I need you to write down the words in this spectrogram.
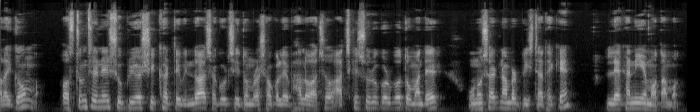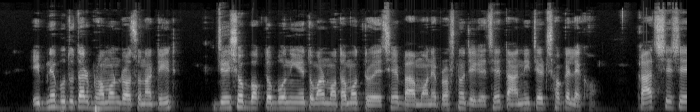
আলাইকুম। অষ্টম শ্রেণির সুপ্রিয় শিক্ষার্থীবৃন্দ, আশা করছি তোমরা সকলে ভালো আছো। আজকে শুরু করব তোমাদের উনষাট নম্বর পৃষ্ঠা থেকে লেখা নিয়ে মতামত। ইবনে বুতুতার ভ্রমণ রচনাটির যেসব বক্তব্য নিয়ে তোমার মতামত রয়েছে বা মনে প্রশ্ন জেগেছে, তা নিচের ছকে লেখো। কাজ শেষে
